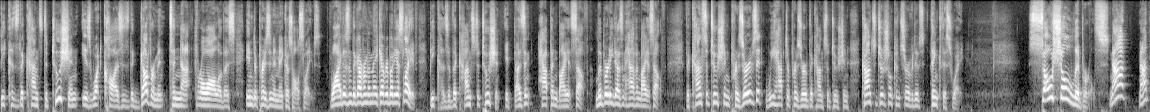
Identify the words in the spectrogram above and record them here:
because the Constitution is what causes the government to not throw all of us into prison and make us all slaves. Why doesn't the government make everybody a slave? Because of the Constitution. It doesn't happen by itself. Liberty doesn't happen by itself. The Constitution preserves it. We have to preserve the Constitution. Constitutional conservatives think this way social liberals, not, not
